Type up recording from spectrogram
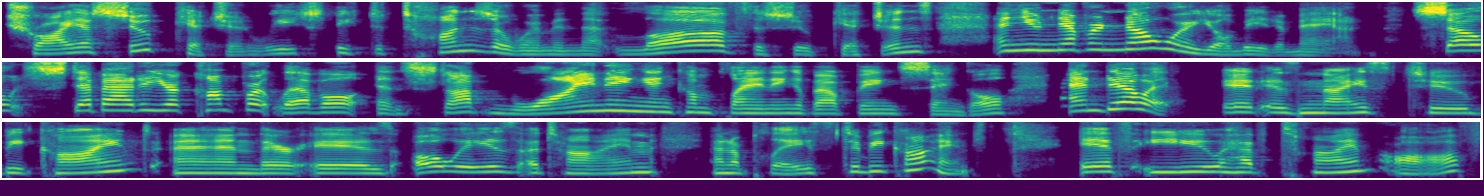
Try a soup kitchen. We speak to tons of women that love the soup kitchens, and you never know where you'll meet a man. So step out of your comfort level and stop whining and complaining about being single and do it. It is nice to be kind, and there is always a time and a place to be kind. If you have time off,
